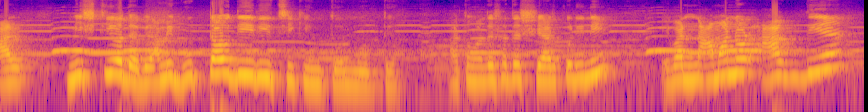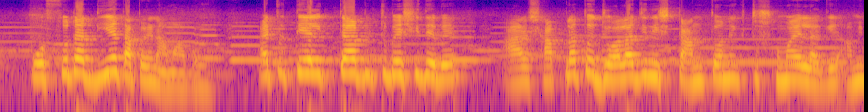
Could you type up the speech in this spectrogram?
আর মিষ্টিও দেবে। আমি গুড়টাও দিয়ে দিয়েছি কিন্তু ওর মধ্যে। আর তোমাদের সাথে শেয়ার করিনি। এবার নামানোর আগ দিয়ে পোস্তটা দিয়ে তারপরে নামাবে। আর একটু তেলটা একটু বেশি দেবে। আর শাপলা তো জলা জিনিস, টানতে অনেকটা সময় লাগে। আমি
